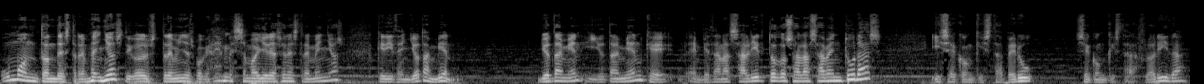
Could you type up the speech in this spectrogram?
un montón de extremeños, digo extremeños porque la mayoría son extremeños, que dicen yo también. Yo también y yo también, que empiezan a salir todos a las aventuras y se conquista Perú, se conquista Florida,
